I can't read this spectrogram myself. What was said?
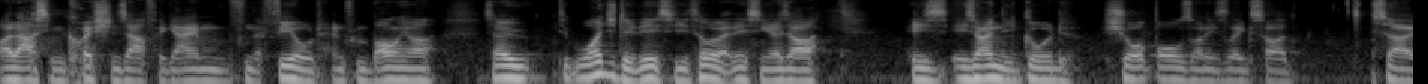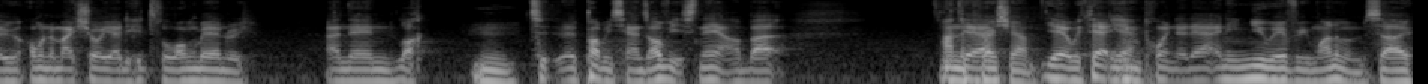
I'd ask him questions after the game from the field and from bowling. Oh, so why'd you do this? You thought about this? And he goes, oh, he's he's only good short balls on his leg side, so I want to make sure he had to hit to the long boundary, and then like hmm. t- it probably sounds obvious now, but Under without- pressure. yeah, without Yeah. him pointing it out, and he knew every one of them. So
